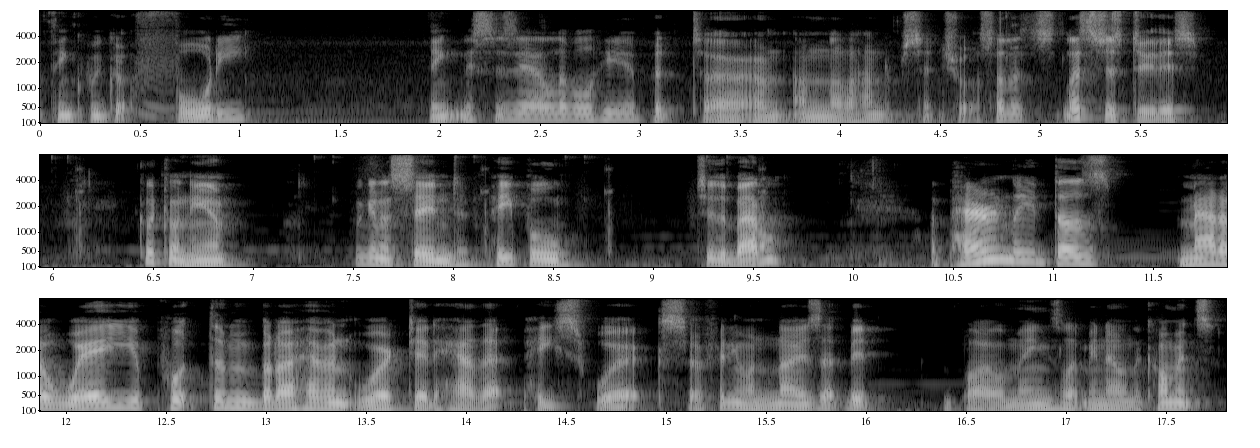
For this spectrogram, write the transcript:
I think we've got 40 I think this is our level here, but uh, I'm, I'm not 100% sure. So let's let's just do this. Click on here. We're going to send people to the battle. Apparently it does matter where you put them, but I haven't worked out how that piece works. So if anyone knows that bit, by all means, let me know in the comments.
